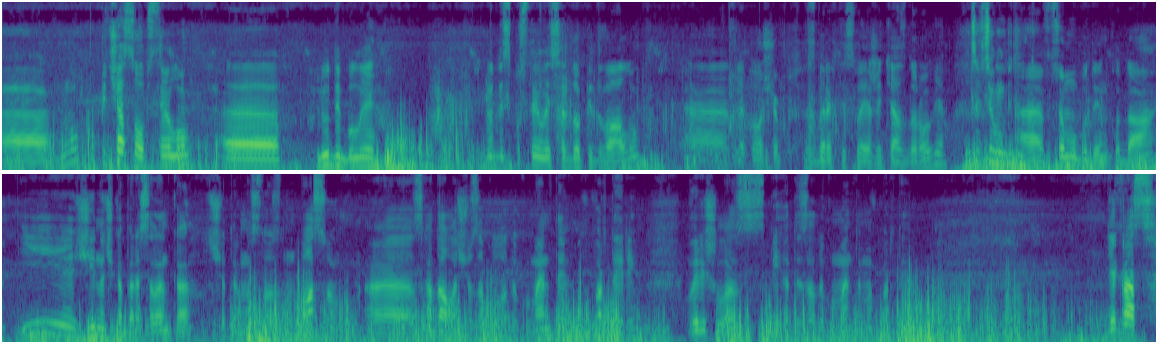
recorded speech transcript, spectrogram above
Е, ну, під час обстрілу е, люди були, люди спустилися до підвалу е, для того, щоб зберегти своє життя, здоров'я. Це в цьому будинку. В цьому будинку, да. І жіночка-переселенка з 14-го з Донбасу згадала, що забула документи в квартирі, вирішила збігати за документами в квартиру. Якраз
